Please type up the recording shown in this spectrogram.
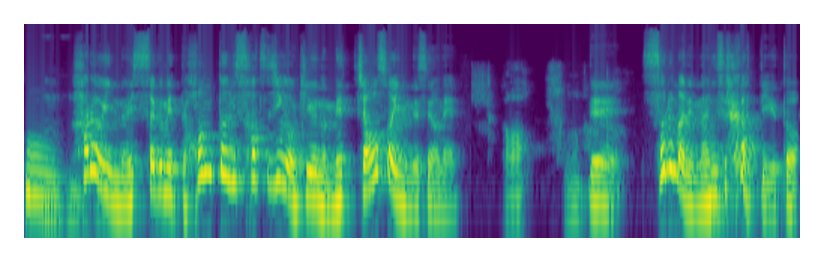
うん。ハロウィンの一作目って本当に殺人起きるのめっちゃ遅いんですよね。あ、そうなんだ。で、それまで何するかっていうと、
